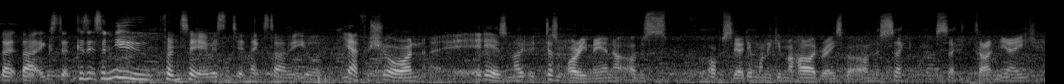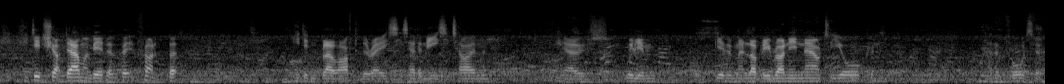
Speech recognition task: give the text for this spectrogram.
that, that extent? Because it's a new frontier, isn't it, next time at York? Yeah, for sure, and it is, and it doesn't worry me. And I, I, was obviously I didn't want to give him a hard race, but on the second second time, yeah, he, he did shut down a bit, a bit in front, but he didn't blow after the race. He's had an easy time, and you know, William give him a lovely run in now to York, and I look forward to it.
